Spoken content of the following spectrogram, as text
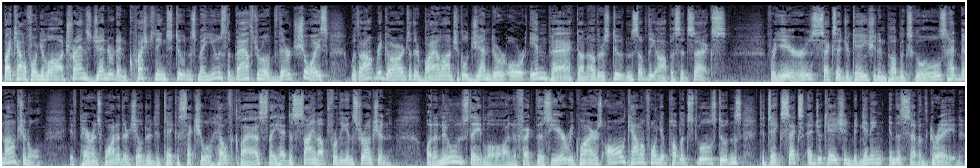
By California law, transgendered and questioning students may use the bathroom of their choice without regard to their biological gender or impact on other students of the opposite sex. For years, sex education in public schools had been optional. If parents wanted their children to take a sexual health class, they had to sign up for the instruction. But a new state law in effect this year requires all California public school students to take sex education beginning in the seventh grade.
